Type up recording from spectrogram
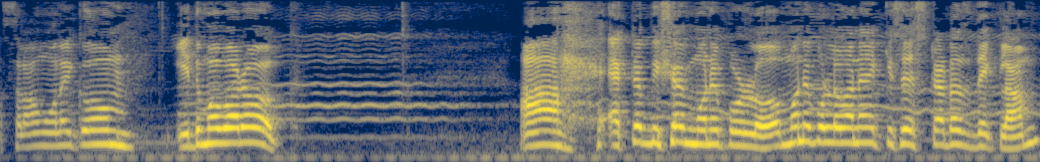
আসসালামু আলাইকুম। ঈদ মোবারক। আহ, একটা বিষয় মনে পড়ল। মনে পড়ল মানে কিছু স্ট্যাটাস দেখলাম।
